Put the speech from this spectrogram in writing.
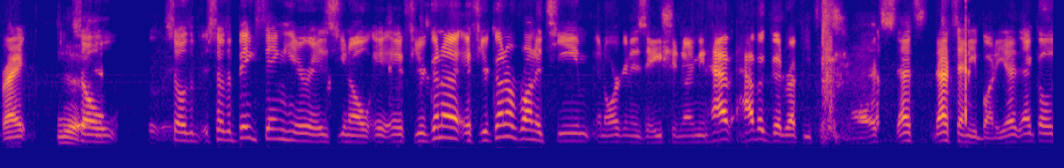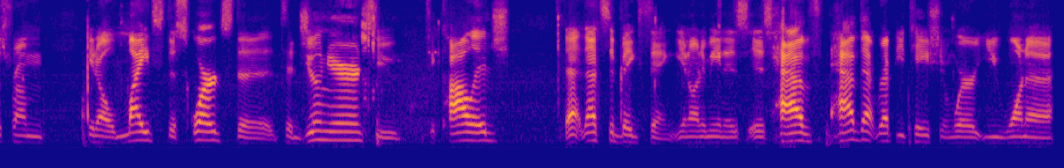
Right? Yeah. So so the so the big thing here is you know if you're gonna if you're gonna run a team an organization I mean have have a good reputation that's that's that's anybody. That, that goes from you know mites to squirts to to junior to to college. That that's the big thing. You know what I mean? Is is have have that reputation where you wanna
